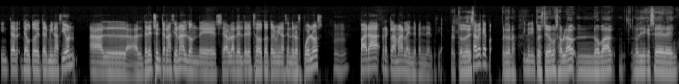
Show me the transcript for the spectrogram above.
de autodeterminación, al, al derecho internacional donde se habla del derecho de autodeterminación de los pueblos, para reclamar la independencia. Pero todo Se sabe que... perdona, Dime, dime. todo esto ya lo hemos hablado, no va, no tiene que ser en-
